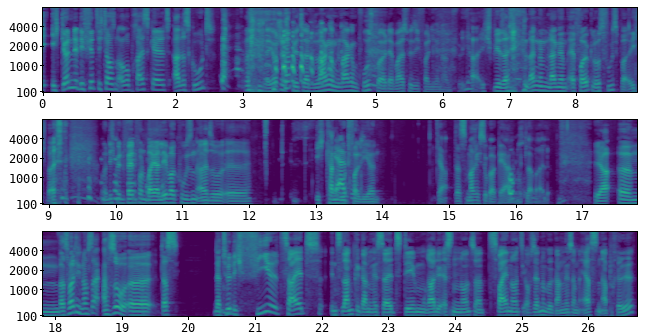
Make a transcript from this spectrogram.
ich, ich gönne dir die 40.000 Euro Preisgeld, alles gut. Der Joshi spielt seit langem, langem Fußball, der weiß, wie sich verlieren anfühlt. Ja, ich spiele seit langem, langem erfolglos Fußball, ich weiß. Und ich bin Fan von Bayer Leverkusen, also äh, ich kann Ja, gut, gut. verlieren. Ja, das mache ich sogar gerne Okay. mittlerweile. Ja, ähm, was wollte ich noch sagen? Ach so, äh, dass natürlich viel Zeit ins Land gegangen ist, seitdem Radio Essen 1992 auf Sendung gegangen ist, am 1. April.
